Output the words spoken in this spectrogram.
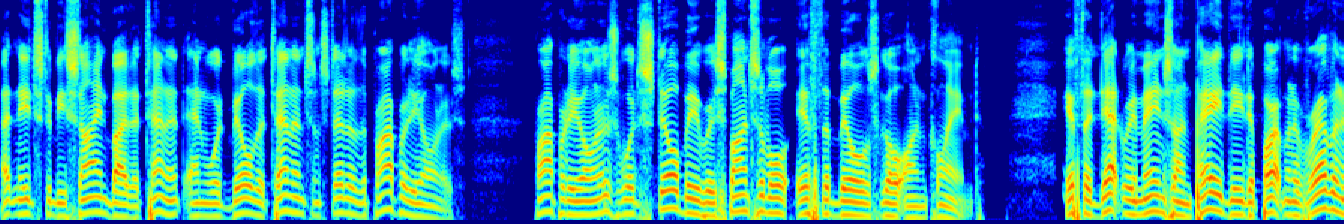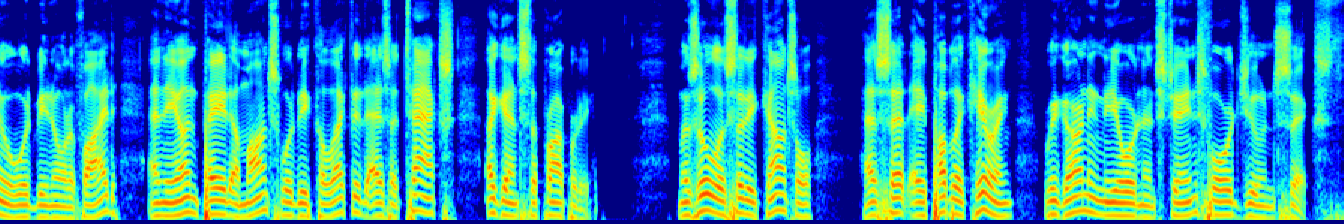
That needs to be signed by the tenant and would bill the tenants instead of the property owners. Property owners would still be responsible if the bills go unclaimed. If the debt remains unpaid, the Department of Revenue would be notified, and the unpaid amounts would be collected as a tax against the property. Missoula City Council has set a public hearing regarding the ordinance change for June 6th.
